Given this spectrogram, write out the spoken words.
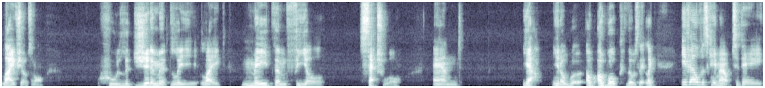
live shows and all, who legitimately, like, made them feel sexual. And, yeah, you know, awoke those, like, if Elvis came out today,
